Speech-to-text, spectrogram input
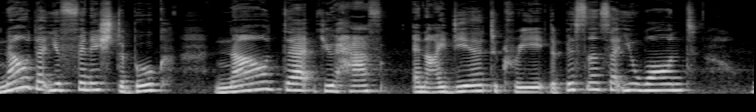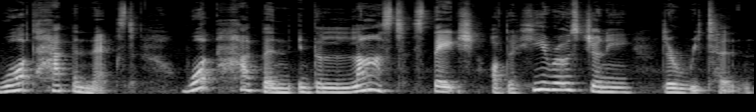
Now that you've finished the book, now that you have an idea to create the business that you want, what happened next? What happened in the last stage of the hero's journey, the return?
